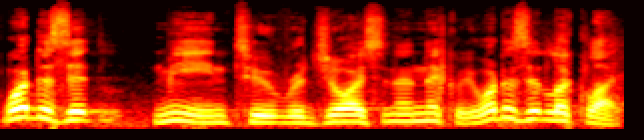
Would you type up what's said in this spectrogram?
What does it mean to rejoice in iniquity? What does it look like?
